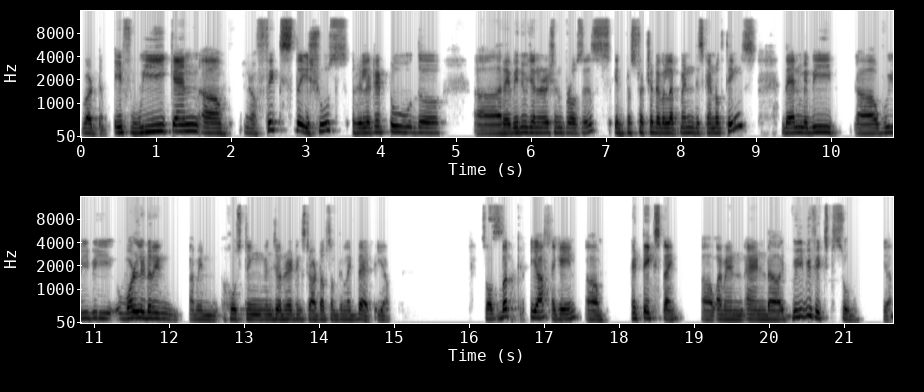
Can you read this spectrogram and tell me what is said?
But if we can uh, you know, fix the issues related to the uh, revenue generation process infrastructure development this kind of things then maybe uh, we'll be world leader in i mean hosting and generating startups something like that. Yeah. So but yeah again um, it takes time. Uh, i mean and uh, it will be fixed soon. Yeah.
